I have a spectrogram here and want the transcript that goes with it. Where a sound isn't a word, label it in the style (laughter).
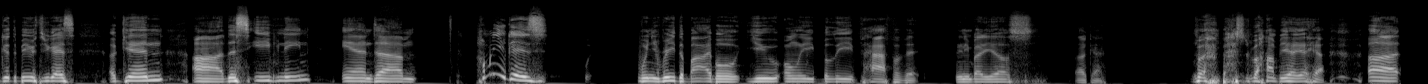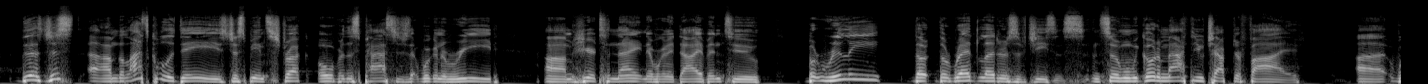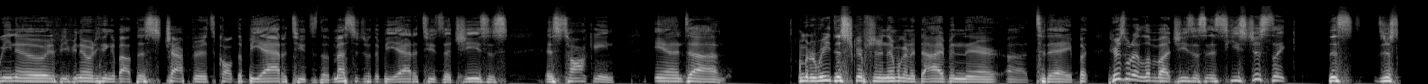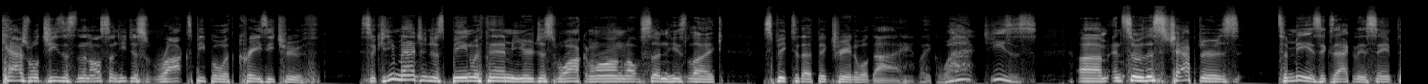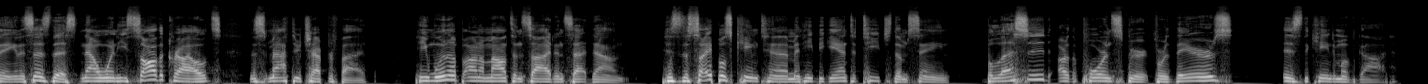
Good to be with you guys again uh, this evening. And um, how many of you guys, when you read the Bible, you only believe half of it? Anybody else? Okay. (laughs) Pastor Bob, yeah, yeah, yeah. Uh, there's just um, the last couple of days just being struck over this passage that we're going to read um, here tonight and we're going to dive into, but really the, the red letters of Jesus. And so when we go to Matthew chapter 5, uh, we know, if you know anything about this chapter, it's called the Beatitudes, the message of the Beatitudes that Jesus is talking. And uh, I'm going to read this scripture and then we're going to dive in there uh, today. But here's what I love about Jesus is he's just like this just casual Jesus, and then all of a sudden he just rocks people with crazy truth. So can you imagine just being with him? You're just walking along, and all of a sudden he's like, "Speak to that fig tree, and it will die." Like what, Jesus? Um, and so this chapter is to me is exactly the same thing. And it says this Now, when he saw the crowds, this is Matthew chapter 5, he went up on a mountainside and sat down. His disciples came to him, and he began to teach them, saying, Blessed are the poor in spirit, for theirs is the kingdom of God.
